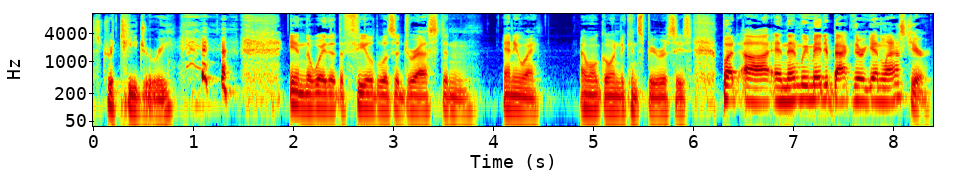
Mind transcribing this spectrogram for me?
strategery in the way that the field was addressed. And anyway, I won't go into conspiracies, but uh, and then we made it back there again last year,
